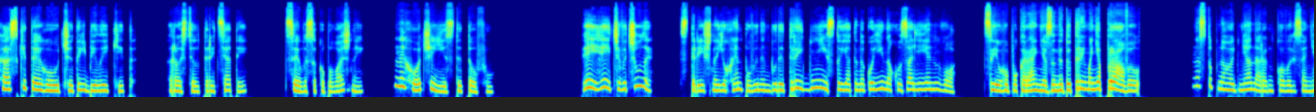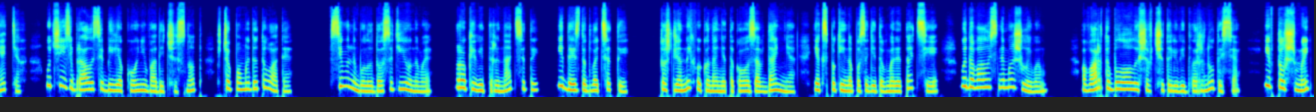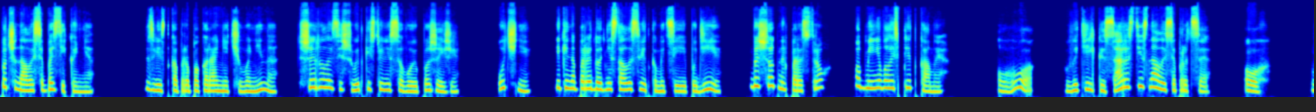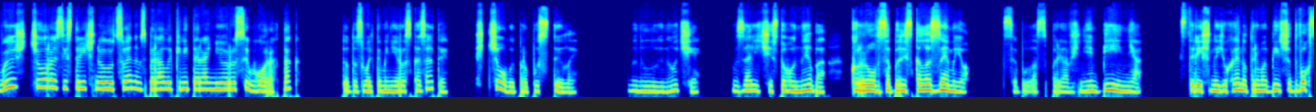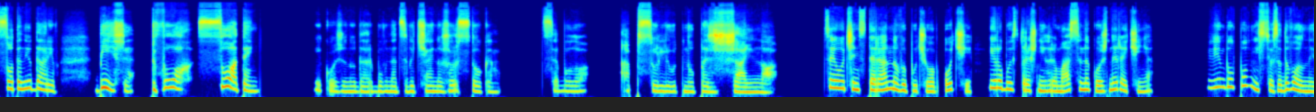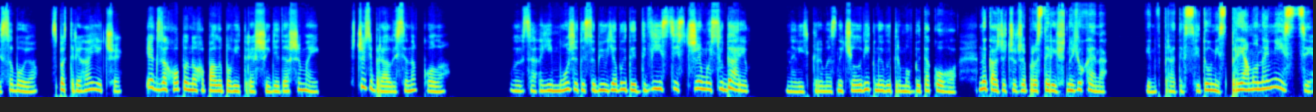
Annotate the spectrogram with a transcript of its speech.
Хаскі та його учитель білий кіт. Розділ 30. Це високоповажний. Не хоче їсти тофу. Гей, гей, чи ви чули? Старішна Йохен повинен буде три дні стояти на колінах у залі Янво. Це його покарання за недотримання правил. Наступного дня на ранкових заняттях учні зібралися біля коні вади чеснот, щоб помедитувати. Всі вони були досить юними, років від 13 і десь до 20. Тож для них виконання такого завдання, як спокійно посидіти в медитації, видавалось неможливим. Варто було лише вчителю відвернутися, і в ту ж мить починалося базікання. Звістка про покарання Чуваніна ширилась зі швидкістю лісової пожежі. Учні, які напередодні стали свідками цієї події, без жодних перестрог обмінювались плітками. Ого, ви тільки зараз дізналися про це? Ох, ви ж вчора з історичною Луцвеном збирали квіти ранньої роси в горах, так? То дозвольте мені розказати, що ви пропустили. Минулої ночі в залі чистого неба кров забризкала землю. Це була справжня бійня. Стрічний Юхен отримав більше двох сотень ударів. Більше двох сотень. І кожен удар був надзвичайно жорстоким. Це було абсолютно безжально. Цей учень старанно випучував очі і робив страшні гримаси на кожне речення. Він був повністю задоволений собою, спостерігаючи, як захоплено хопали повітря шиді та шимей, що зібралися навколо. Ви взагалі можете собі уявити двісті з чимось ударів. Навіть кремезний чоловік не витримав би такого, не кажучи вже про старішну Юхена. Він втратив свідомість прямо на місці.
